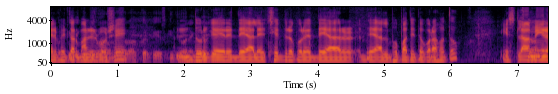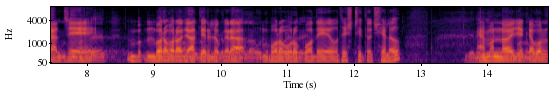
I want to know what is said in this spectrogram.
এর ভেতর মানুষ বসে দুর্গের দেয়ালে ছিদ্র করে দেয়াল দেয়াল ভূপাতিত করা হতো। ইসলামী রাজ্যে বড় বড় জাতির লোকেরা বড় বড় পদে অধিষ্ঠিত ছিল। এমন নয় যে কেবল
